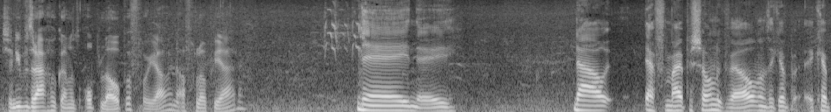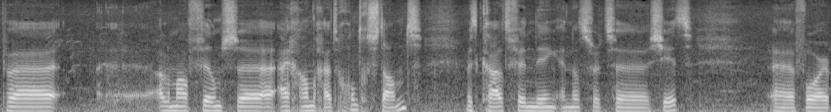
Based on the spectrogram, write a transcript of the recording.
Zijn die bedragen ook aan het oplopen voor jou in de afgelopen jaren? Nee, nee. Nou, ja, voor mij persoonlijk wel. Want ik heb, ik heb eh, eh, allemaal films eh, eigenhandig uit de grond gestampt. Met crowdfunding en dat soort shit. Voor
